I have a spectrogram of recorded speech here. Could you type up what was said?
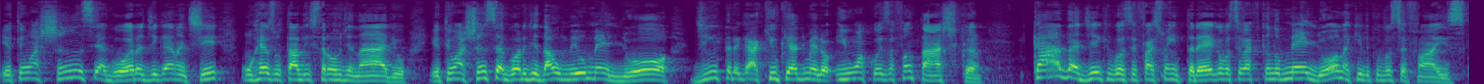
eu tenho uma chance agora de garantir um resultado extraordinário. Eu tenho uma chance agora de dar o meu melhor, de entregar aqui o que há de melhor. E uma coisa fantástica. Cada dia que você faz sua entrega, você vai ficando melhor naquilo que você faz.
